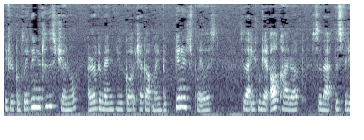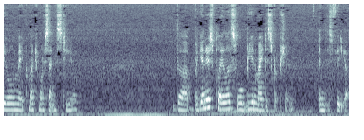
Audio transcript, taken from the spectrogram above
if you're completely new to this channel, I recommend you go check out my beginners playlist so that you can get all caught up so that this video will make much more sense to you. The beginners playlist will be in my description in this video.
